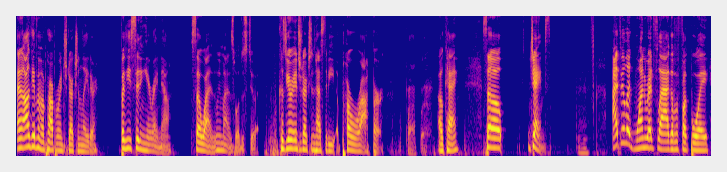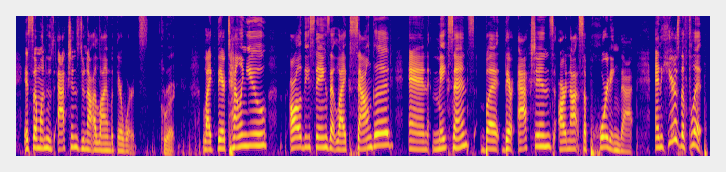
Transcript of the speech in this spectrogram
and I'll give him a proper introduction later, but he's sitting here right now. So why we might as well just do it because your introduction has to be proper. Proper. Okay. So, James, I feel like one red flag of a fuckboy is someone whose actions do not align with their words. Correct. Like they're telling you all of these things that like sound good and make sense, but their actions are not supporting that. And here's the flip.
